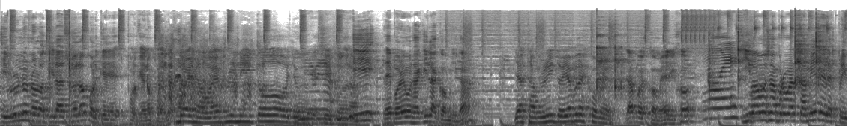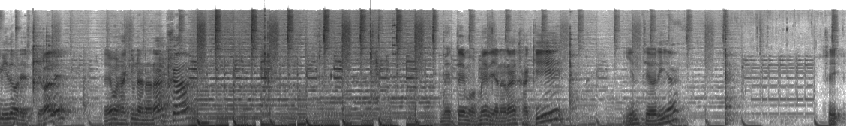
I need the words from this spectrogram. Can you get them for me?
y Bruno no lo tira al suelo porque, porque no puede. Bueno, es Brunito, yo creo que sí podrá. Y le ponemos aquí la comida. Ya está, Brunito, ya puedes comer. Ya puedes comer, hijo. No es. Y vamos a probar también el exprimidor este, ¿vale? Tenemos aquí una naranja. Metemos media naranja aquí. Y en teoría... Sí.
